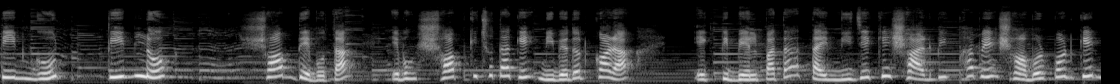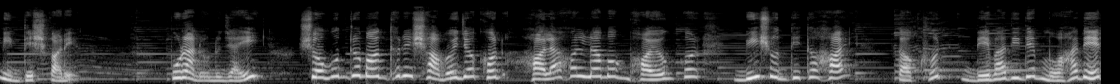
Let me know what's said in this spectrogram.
তিন গুণ, তিন লোক, সব দেবতা এবং সব কিছু তাকে নিবেদন করা একটি বেলপাতা তাই নিজেকে সার্বিকভাবে সমর্পণকে নির্দেশ করে। পুরাণ অনুযায়ী সমুদ্র মন্থনের সময় যখন হলাহল নামক ভয়ঙ্কর বিষ উদ্ধিত হয়, তখন দেবাদিদেব মহাদেব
